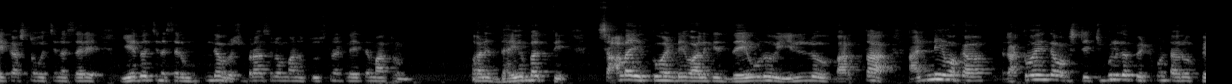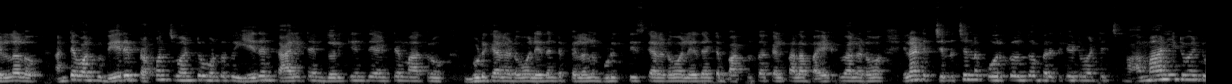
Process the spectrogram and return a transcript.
ఏ కష్టం వచ్చినా సరే, ఏదొచ్చినా సరే ముఖ్యంగా వృషభ రాశిలో మనం చూసుకున్నట్లయితే మాత్రం వాళ్ళ దైవభక్తి చాలా ఎక్కువ అండి వాళ్ళకి దేవుడు, ఇల్లు, భర్త అన్నీ ఒక రకమైనగా ఒక స్ట్రెచ్బుల్గా పెట్టుకుంటారు పిల్లలు. అంటే వాళ్ళకి వేరే ప్రపంచం అంటూ ఉండదు. ఏదైనా ఖాళీ టైం దొరికింది అంటే మాత్రం గుడికెళ్ళడం లేదంటే పిల్లల్ని గుడికి తీసుకెళ్ళడమో, లేదంటే భర్తతో కలిపి అలా బయటకు వెళ్ళడమో, ఇలాంటి చిన్న చిన్న కోరికలతో బ్రతికేటువంటి సామాన్యటువంటి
